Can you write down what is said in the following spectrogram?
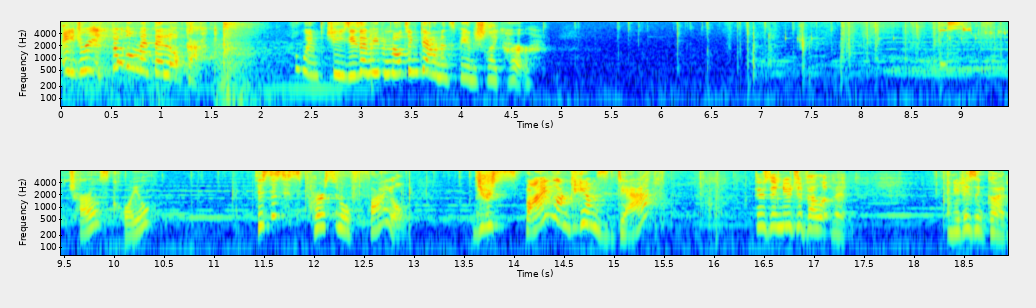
Adri is totalmente loca! Oh, and jeezies, I'm even melting down in Spanish like her. Charles Coyle? This is his personal file. You're spying on Cam's dad? There's a new development, and it isn't good.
